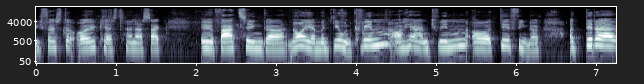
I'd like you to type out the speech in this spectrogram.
i første øjekast, han har sagt, øh, bare tænker, nå ja, men det er jo en kvinde, og her er en kvinde, og det er fint nok. Og det der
